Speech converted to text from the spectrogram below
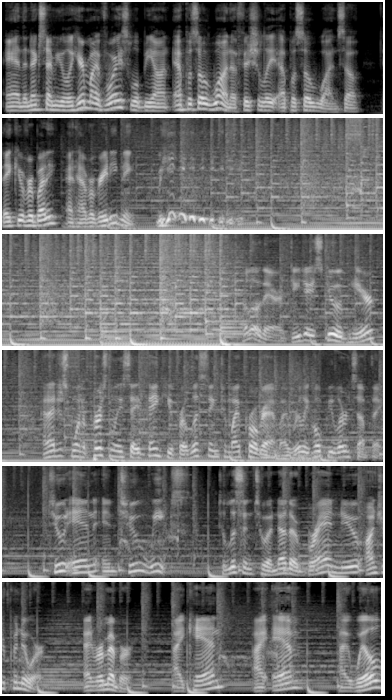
And the next time you will hear my voice will be on episode one, officially episode one. So thank you, everybody, and have a great evening. Hello there, DJ Scoob here. And I just want to personally say thank you for listening to my program. I really hope you learned something. Tune in in two weeks to listen to another brand new entrepreneur. And remember, I can, I am, I will,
